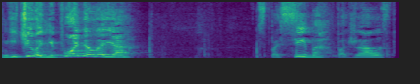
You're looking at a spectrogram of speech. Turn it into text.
Ничего не поняла я. Спасибо, пожалуйста.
